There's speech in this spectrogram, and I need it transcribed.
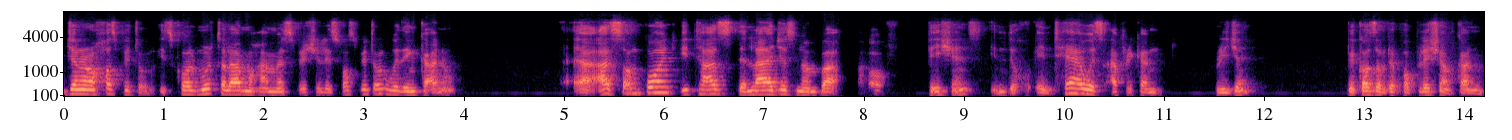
general hospital. It's called Murtala Muhammad Specialist Hospital within Kano. Uh, at some point, it has the largest number of patients in the entire West African region because of the population of Kano.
